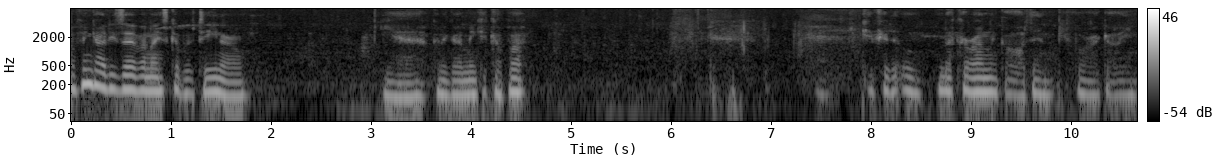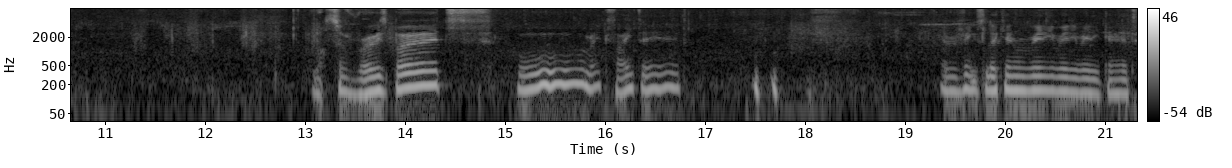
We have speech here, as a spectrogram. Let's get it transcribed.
I think I deserve a nice cup of tea now. Yeah, I'm gonna go make a cuppa. Give you a little look around the garden before I go in. Lots of rosebuds. Ooh, I'm excited. Everything's looking really, really, really good.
